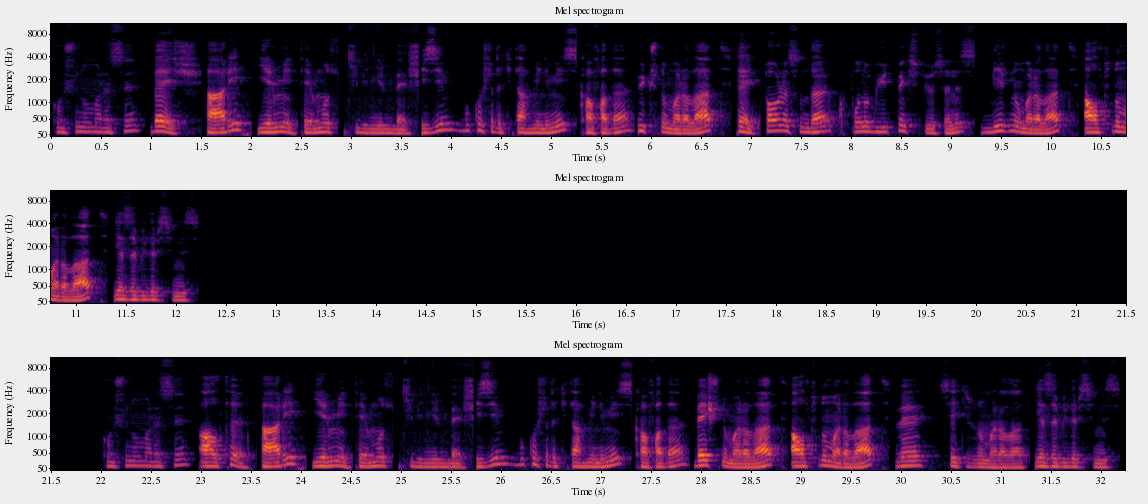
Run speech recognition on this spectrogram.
Koşu numarası 5. Tarih 20 Temmuz 2025. Bizim bu koşudaki tahminimiz kafada 3 numaralı at, tek. Sonrasında kuponu büyütmek istiyorsanız 1 numaralı at, 6 numaralı at yazabilirsiniz. Koşu numarası 6. Tarih 20 Temmuz 2025. Bizim bu koşudaki tahminimiz kafada 5 numaralı at, 6 numaralı at ve 8 numaralı at yazabilirsiniz.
